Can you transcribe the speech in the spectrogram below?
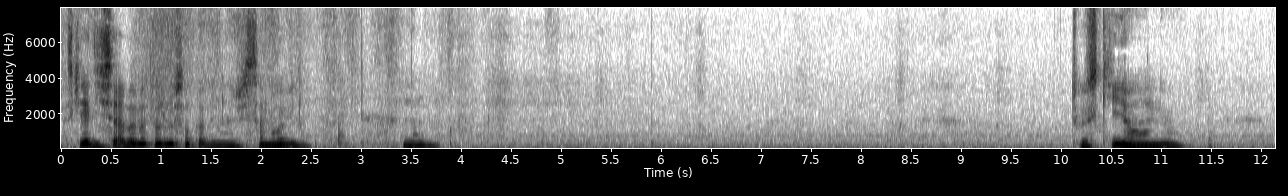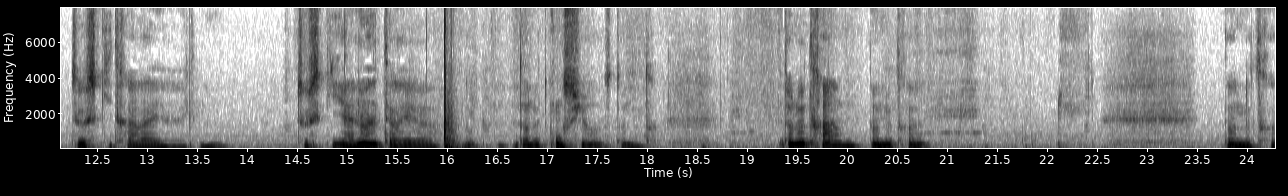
Parce qu'il a dit ça, bah maintenant je me sens pas bien, ça me revient. Non. Tout ce qui est en nous, tout ce qui travaille avec nous, tout ce qui est à l'intérieur, dans notre conscience, dans notre, dans notre âme, dans notre, dans notre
